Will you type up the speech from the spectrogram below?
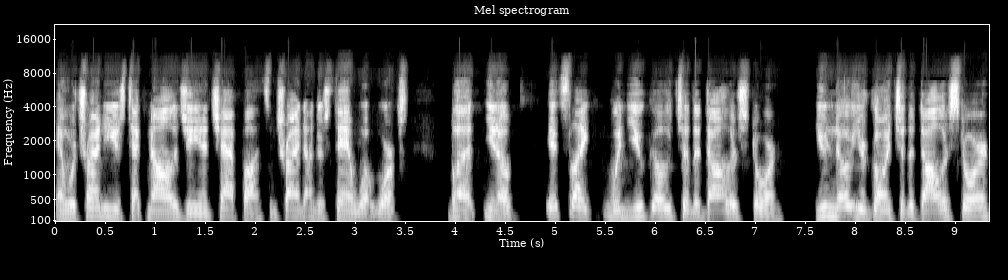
And we're trying to use technology and chatbots and trying to understand what works. But, you know, it's like when you go to the dollar store, you know, you're going to the dollar store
